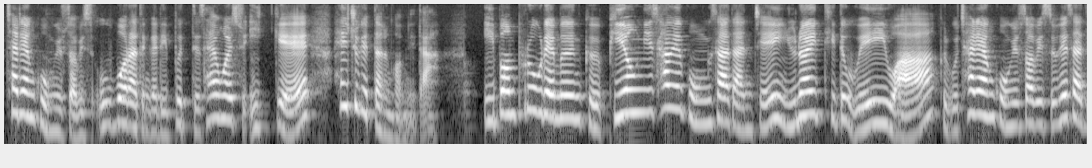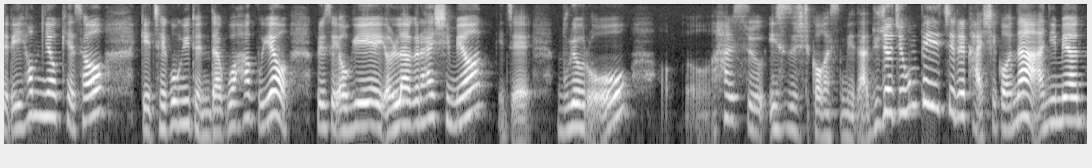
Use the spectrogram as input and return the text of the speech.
차량 공유 서비스 우버라든가 리프트 사용할 수 있게 해주겠다는 겁니다. 이번 프로그램은 그 비영리 사회봉사단체인 유나이티드 웨이와 그리고 차량 공유 서비스 회사들이 협력해서 이게 제공이 된다고 하고요. 그래서 여기에 연락을 하시면 이제 무료로 어, 할수 있으실 것 같습니다. 뉴저지 홈페이지를 가시거나 아니면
